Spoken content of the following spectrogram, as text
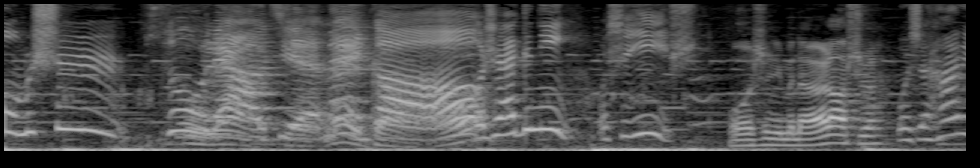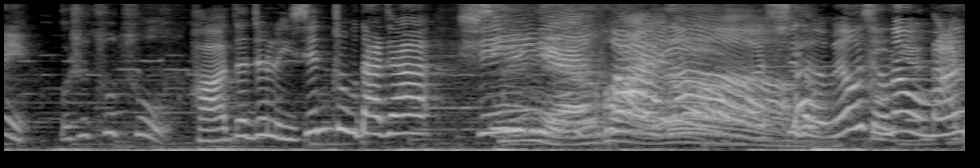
好，我们是塑料姐妹狗，我是艾格尼，我是 Ish，我是你们的儿老师，我是 Honey，我是醋醋。好，在这里先祝大家新年快乐！是的，没有想到我们，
